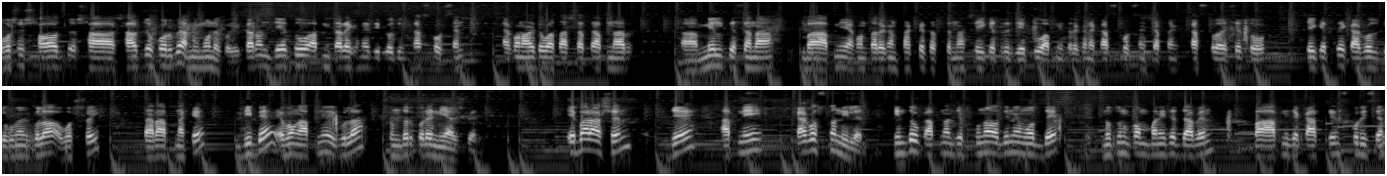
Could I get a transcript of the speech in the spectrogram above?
অবশ্যই সাহায্য করবে আমি মনে করি। কারণ যেহেতু আপনি তার এখানে দীর্ঘদিন কাজ করছেন, এখন হয়তো বা তার সাথে আপনার মিলতেছে না বা আপনি এখন তার এখানে থাকতে চাচ্ছেন না, সেই ক্ষেত্রে যেহেতু আপনি তার এখানে কাজ করছেন, সে আপনাকে কাজ করাইছে, তো সেই ক্ষেত্রে কাগজ ডকুমেন্টসগুলো অবশ্যই তারা আপনাকে দিবে এবং আপনি এগুলা সুন্দর করে নিয়ে আসবেন। এবার আসেন যে আপনি কাগজ তো নিলেন কিন্তু আপনার যে পনেরো দিনের মধ্যে নতুন কোম্পানিতে যাবেন বা আপনি যে কাজ চেঞ্জ করেছেন,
